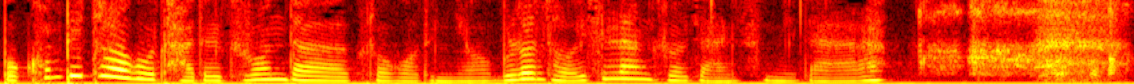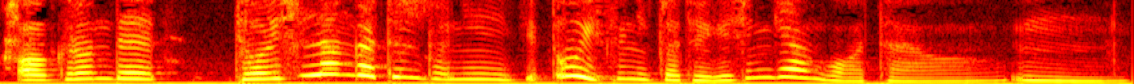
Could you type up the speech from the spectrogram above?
뭐 컴퓨터하고 다들 그런다 그러거든요. 물론 저희 신랑 그러지 않습니다. 어, 그런데 저희 신랑 같은 분이 또 있으니까 되게 신기한 것 같아요. 음.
